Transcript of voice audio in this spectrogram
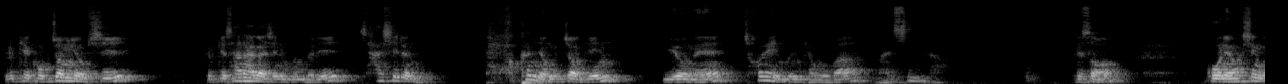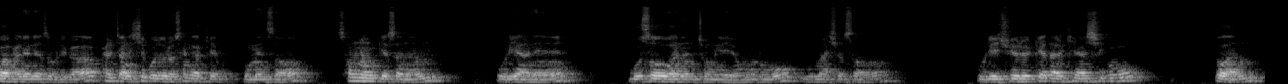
그렇게 걱정이 없이 그렇게 살아가시는 분들이 사실은 더 큰 영적인 위험에 처해 있는 경우가 많습니다. 그래서 구원의 확신과 관련해서 우리가 8장 15절을 생각해 보면서 성령께서는 우리 안에 무서워하는 종의 영으로 임하셔서 우리의 죄를 깨닫게 하시고 또한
